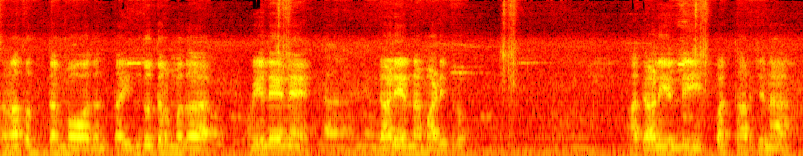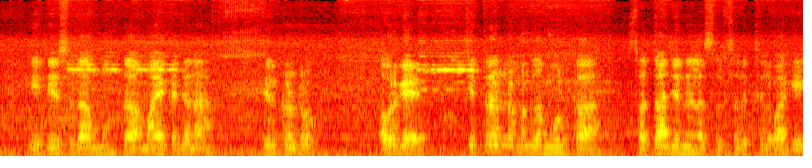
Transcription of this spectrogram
ಸನಾತನ ಧರ್ಮವಾದಂಥ ಹಿಂದೂ ಧರ್ಮದ ಮೇಲೇನೆ ದಾಳಿಯನ್ನು ಮಾಡಿದರು. ಆ ದಾಳಿಯಲ್ಲಿ ಇಪ್ಪತ್ತಾರು ಜನ ಈ ದೇಶದ ಮುಗ್ಧ, ಅಮಾಯಕ ಜನ ತೀರ್ಕೊಂಡ್ರು. ಅವ್ರಿಗೆ ಚಿತ್ರನಮನದ ಮೂಲಕ ಶ್ರದ್ಧಾಂಜಲಿಯನ್ನು ಸಲ್ಲಿಸೋದಕ್ಕೆ ಸಲುವಾಗಿ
